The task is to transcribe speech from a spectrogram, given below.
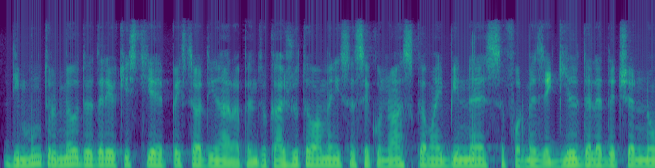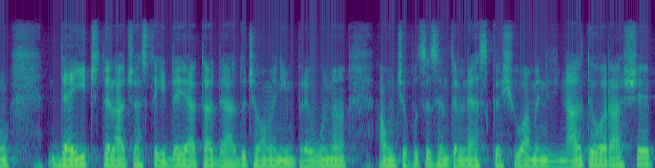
din punctul meu de vedere, e o chestie extraordinară, pentru că ajută oamenii să se cunoască mai bine, să formeze gildele, de ce nu. De aici, de la această idee a ta de a aduce oamenii împreună, au început să se întâlnească și oamenii din alte orașe.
